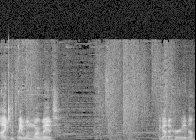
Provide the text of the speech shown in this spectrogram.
I can play one more wave. I gotta hurry though.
